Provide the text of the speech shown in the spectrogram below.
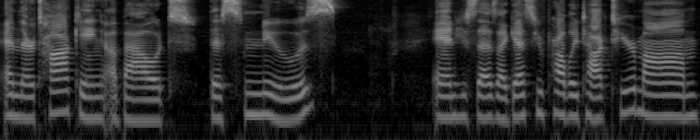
and they're talking about this news. And he says, I guess you've probably talked to your mom.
